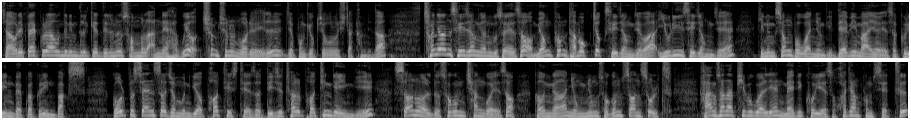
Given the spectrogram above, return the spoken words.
자, 우리 백그라운드님들께 드리는 선물 안내하고요. 춤추는 월요일 이제 본격적으로 시작합니다. 천연세정연구소에서 명품 다목적 세정제와 유리 세정제, 기능성 보관용기 데비마이어에서 그린백과 그린박스, 골프 센서 전문기업 퍼티스트에서 디지털 퍼팅 게임기, 선월드 소금 창고에서 건강한 용융 소금 썬솔트, 항산화 피부 관리엔 메디코이에서 화장품 세트,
